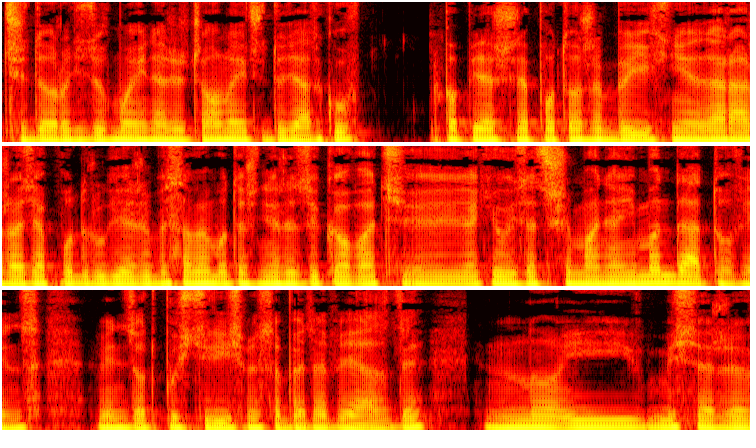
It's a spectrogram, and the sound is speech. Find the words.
czy do rodziców mojej narzeczonej, czy do dziadków. Po pierwsze po to, żeby ich nie zarażać, a po drugie, żeby samemu też nie ryzykować y, jakiegoś zatrzymania i mandatu, więc, więc odpuściliśmy sobie te wyjazdy. No i myślę, że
